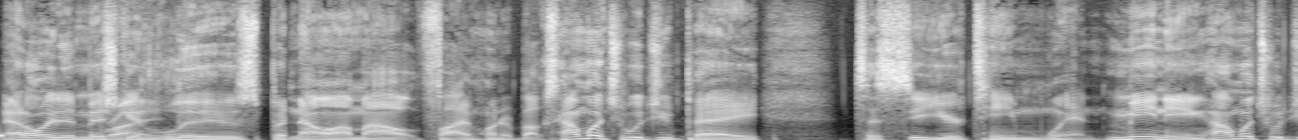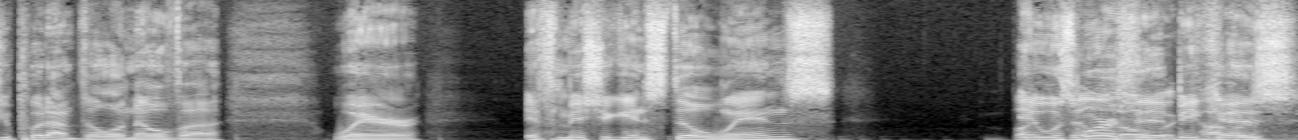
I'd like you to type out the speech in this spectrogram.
Not only did Michigan Right. lose, but now I'm out 500 bucks. How much would you pay to see your team win? Meaning, how much would you put on Villanova where if Michigan still wins, But it was worth it because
